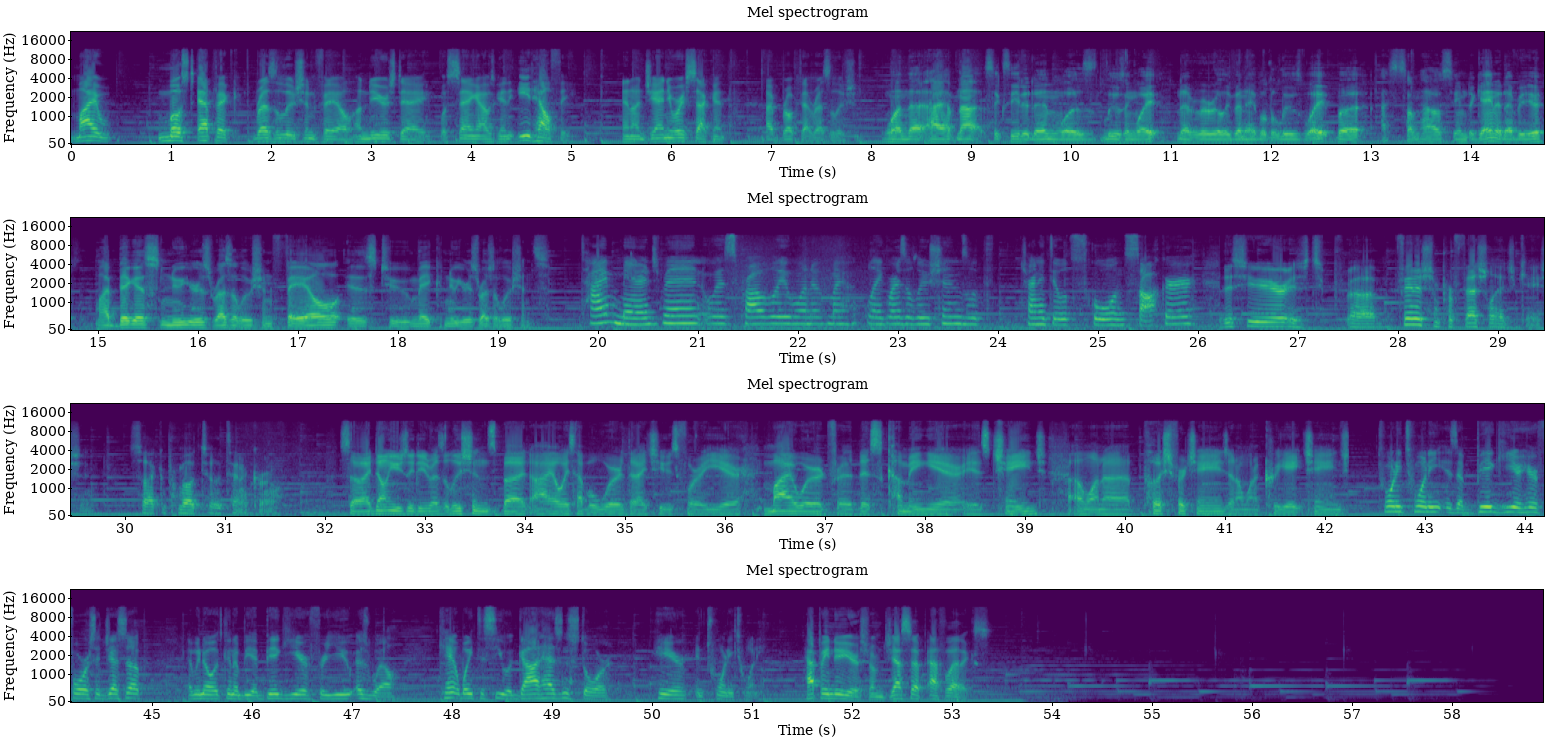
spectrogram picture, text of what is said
My most epic resolution fail on New Year's Day was saying I was going to eat healthy. And on January 2nd, I broke that resolution. One that I have not succeeded in was losing weight. Never really been able to lose weight, but I somehow seem to gain it every year. My biggest New Year's resolution fail is to make New Year's resolutions. Time management was probably one of my like resolutions with trying to deal with school and soccer. This year is to uh, finish some professional education so I can promote to lieutenant colonel. So I don't usually do resolutions, but I always have a word that I choose for a year. My word for this coming year is change. I want to push for change and I want to create change. 2020 is a big year here for us at Jessup, and we know it's going to be a big year for you as well. Can't wait to see what God has in store here in 2020. Happy New Year's from Jessup Athletics.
